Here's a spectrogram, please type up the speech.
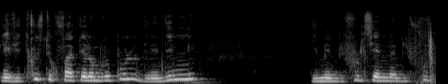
Levitikosy toko fahatelo amby roapolo dimy andininy dimy amby folo sy enina amby folo.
